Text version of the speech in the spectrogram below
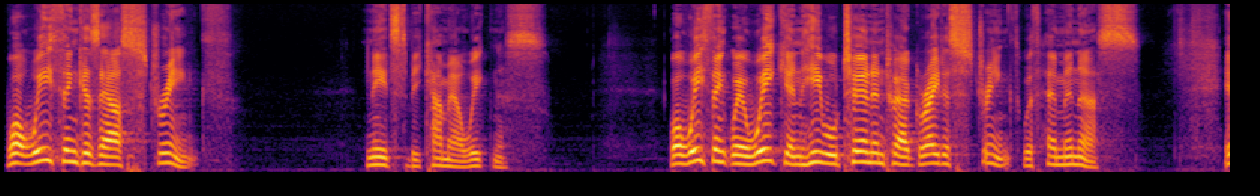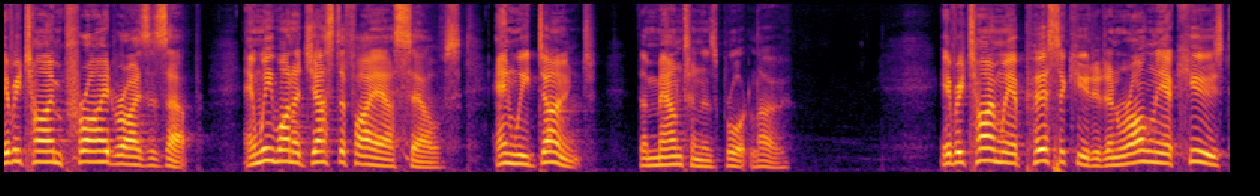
What we think is our strength needs to become our weakness. What we think we're weak in, He will turn into our greatest strength with Him in us. Every time pride rises up and we want to justify ourselves and we don't, the mountain is brought low. Every time we are persecuted and wrongly accused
